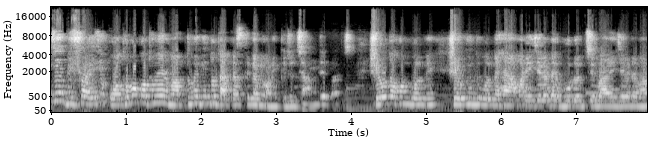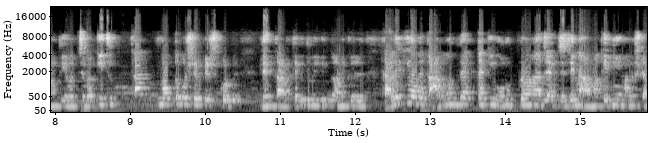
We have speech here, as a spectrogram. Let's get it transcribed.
যে বিষয় যে কথোপকথনের মাধ্যমে কিন্তু তার কাছ থেকে আমি অনেক কিছু জানতে পারছি। সেও তখন বলবে, সেও কিন্তু বলবে হ্যাঁ আমার এই জায়গাটায় ভুল হচ্ছে বা এই জায়গাটা ভাঙতি হচ্ছে বা কিছু। তার বক্তব্য সে পেশ করবে। দেন তার থেকে তুমি কিন্তু অনেক তাহলে কি হবে? তার মধ্যে একটা কি অনুপ্রেরণা জাগছে যে না, আমাকে নিয়ে মানুষটা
